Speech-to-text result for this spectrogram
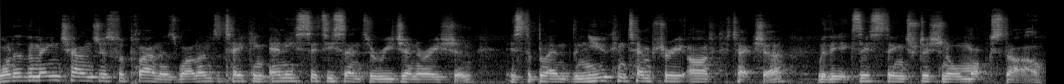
One of the challenges for planners while undertaking any city centre regeneration is to blend the new contemporary architecture with the existing traditional mock style.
